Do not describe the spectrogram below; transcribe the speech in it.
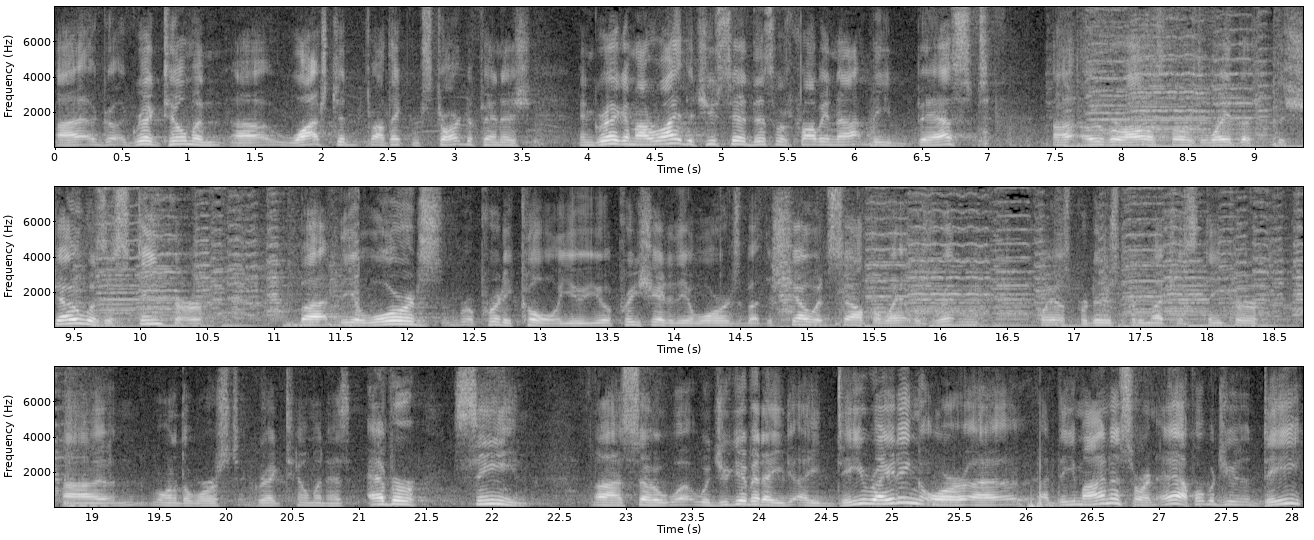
uh, Greg Tillman uh, watched it, I think, from start to finish. And Greg, am I right that you said this was probably not the best uh, overall as far as the way the, the show was a stinker, but the awards were pretty cool. You, you appreciated the awards, but the show itself, the way it was written, the way it was produced, pretty much a stinker. Uh, one of the worst Greg Tillman has ever seen. Uh, so, what, would you give it a, a D rating or a, a D minus or an F? What would you, a D?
